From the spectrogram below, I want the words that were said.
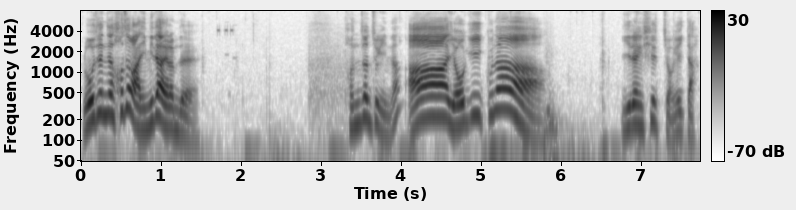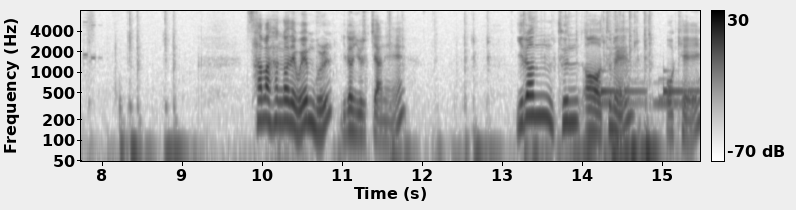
로젠젠 허접 아닙니다, 여러분들. 던전 쪽에 있나? 아, 여기 있구나. 일행 실종. 여기 있다. 사막 한건의 웬물? 이런 유적지 안에. 이런 든, 어, 드맨 오케이.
